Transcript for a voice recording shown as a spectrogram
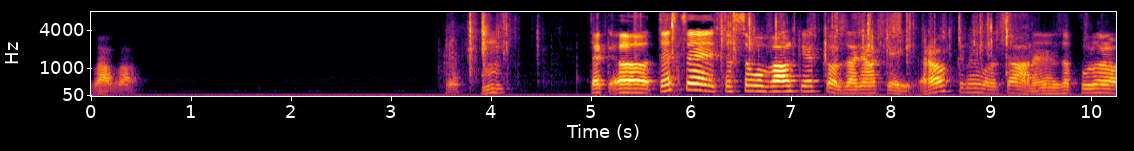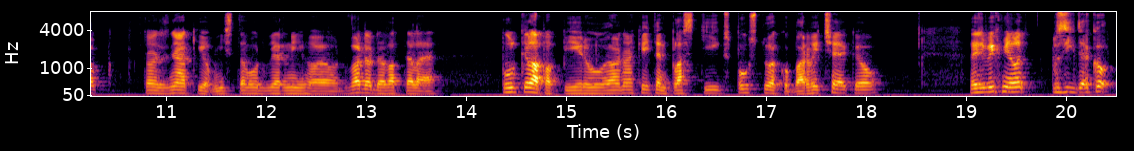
wow, wow. Hm. Tak uh, to, je, to jsou války jako za nějaký rok, nebo já nevím, za půl rok, to je z nějakého místa odvěrného, jo, dva dodavatelé, půl kila papíru, jo, nějaký ten plastík, spoustu jako barviček, jo. Takže bych měl vzít jako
